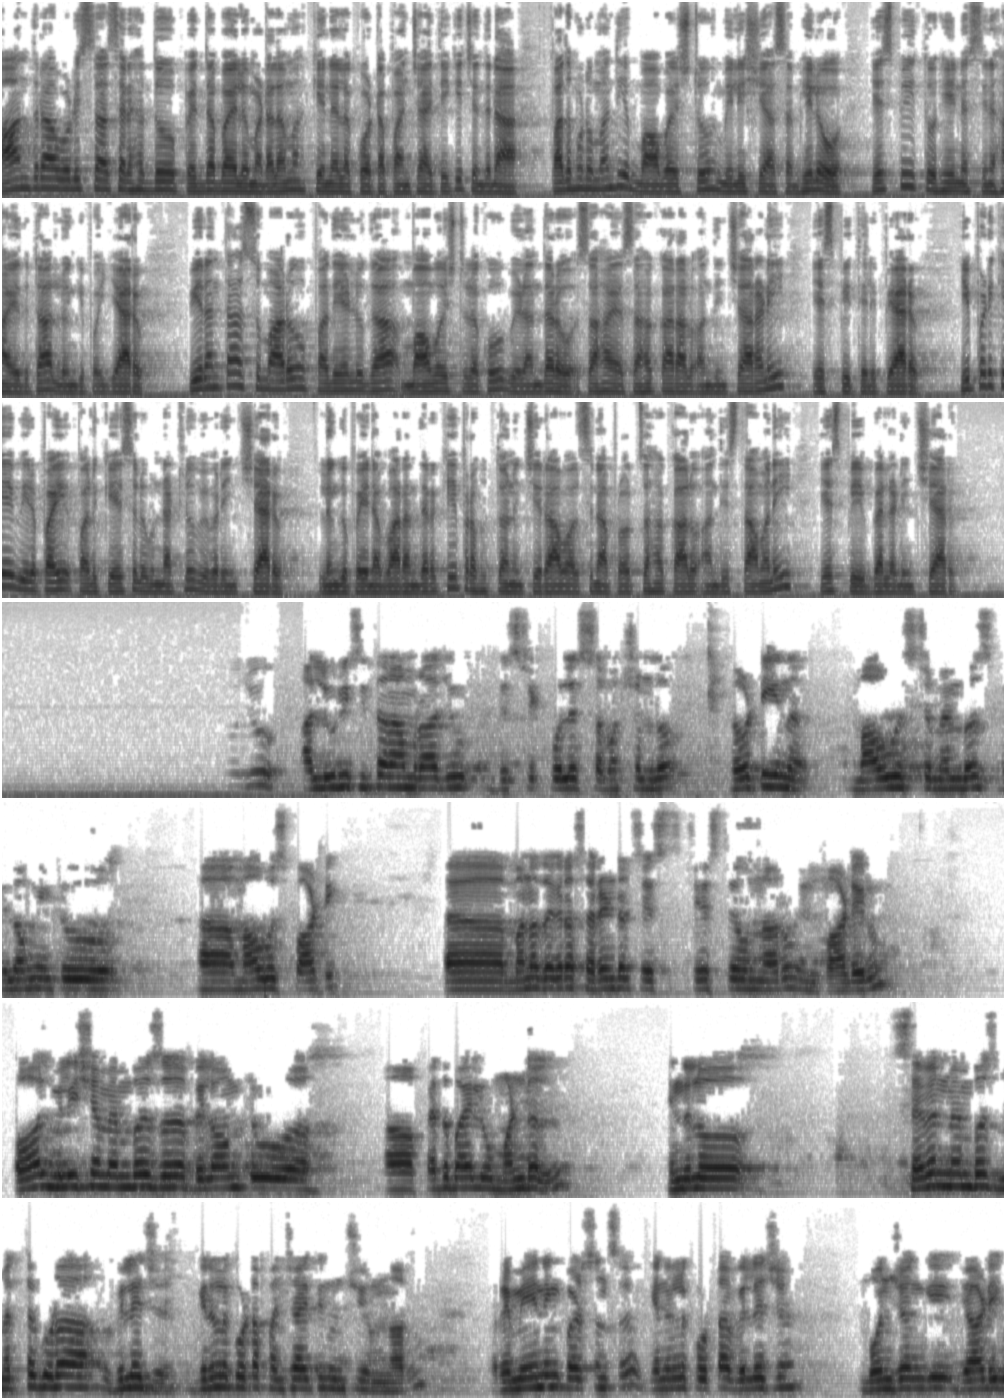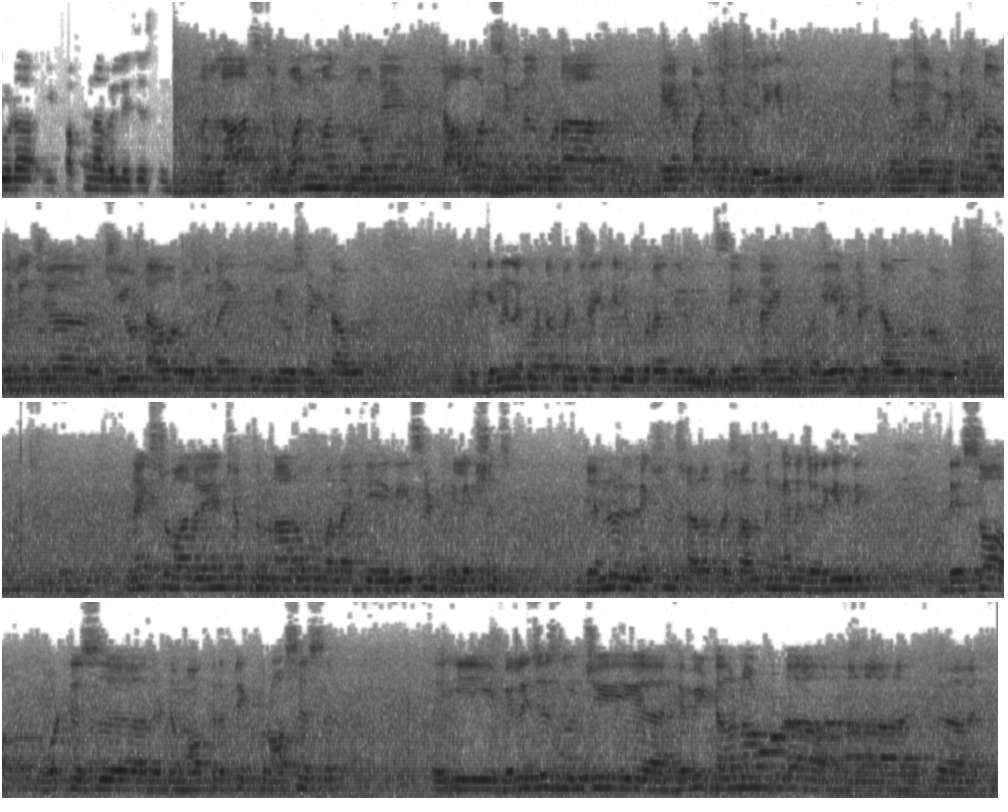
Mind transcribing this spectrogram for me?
ఆంధ్ర ఒడిశా సరిహద్దు పెద్దబయలు మండలం కిన్నెలకోట పంచాయతీకి చెందిన పదమూడు మంది మావోయిస్టు మిలిషియా సభ్యులు ఎస్పీ తుహీన్ సిన్హా ఎదుట లొంగిపోయారు. వీరంతా సుమారు పదేళ్ళుగా మావోయిస్టులకు వీళ్ళందరూ సహాయ సహకారాలు అందించారని ఎస్పీ తెలిపారు. ఇప్పటికే వీరిపై పలు కేసులు ఉన్నట్లు వివరించారు. లొంగిపోయిన వారందరికీ ప్రభుత్వం నుంచి రావాల్సిన ప్రోత్సాహకాలు అందిస్తామని ఎస్పీ వెల్లడించారు. అల్లూరి సీతారామరాజు డిస్ట్రిక్ట్ పోలీస్ సమక్షంలో thirteen Maoist members belonging to Maoist party మన దగ్గర సరెండర్ చేస్తే ఉన్నారు in Paderu. All militia members belong to Pedabayalu mandal. ఇందులో seven members Mettaguda village Ginnelakota panchayat నుంచి ఉన్నారు. Remaining persons Ginnelakota village Bonjangi Jadiguda ఈ పక్కన విలేజెస్ నుంచి. లాస్ట్ వన్ మంత్లోనే టవర్ సిగ్నల్ కూడా ఏర్పాటు చేయడం జరిగింది. In Mettuguda village Jio tower open అయింది జియో సెల్ టవర్ ఇంకా గిన్నెలకోట పంచాయతీలో కూడా డ్యూరింగ్ ద సేమ్ టైం ఒక ఎయిర్టెల్ టవర్ కూడా ఓపెన్ అయింది. నెక్స్ట్ వాళ్ళు ఏం చెప్తున్నారు? మనకి రీసెంట్ ఎలక్షన్స్ జనరల్ ఎలక్షన్స్ చాలా ప్రశాంతంగానే జరిగింది. They so what is the democratic process ఈ విలేజెస్ నుంచి హెవీ టర్న్అవుట్ కూడా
